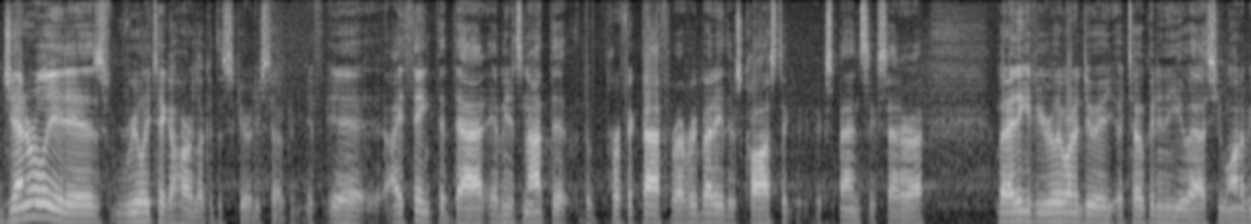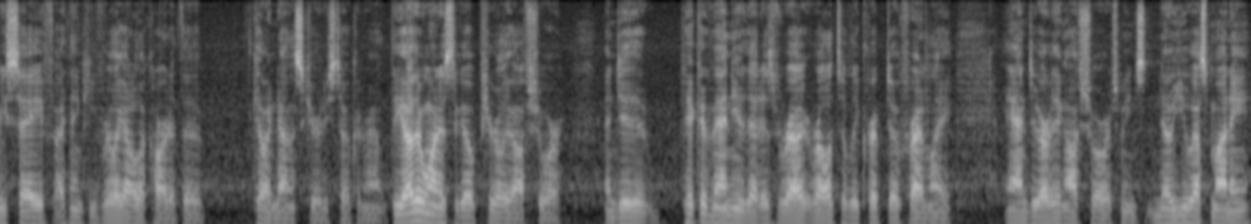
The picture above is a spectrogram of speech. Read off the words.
generally it is really take a hard look at the securities token. If it, I think that that I mean it's not the the perfect path for everybody. There's cost, expense, etc. But I think if you really want to do a, a token in the U.S., you want to be safe. I think you've really got to look hard at the going down the securities token route. The other one is to go purely offshore and do pick a venue that is re relatively crypto friendly and do everything offshore, which means no U.S. money,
